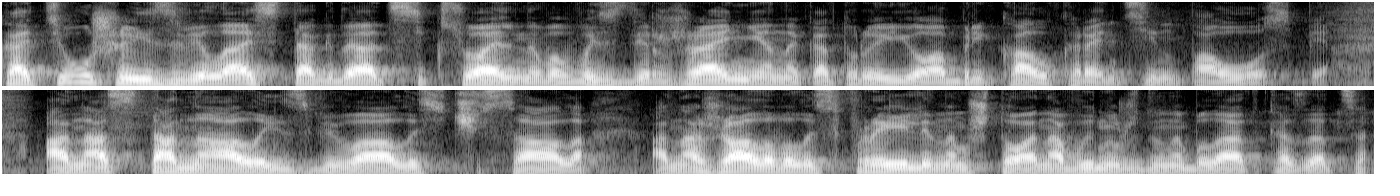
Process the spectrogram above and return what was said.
Катюша извелась тогда от сексуального воздержания, на которое ее обрекал карантин по оспе. Она стонала, извивалась, чесала. Она жаловалась фрейлинам, что она вынуждена была отказаться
